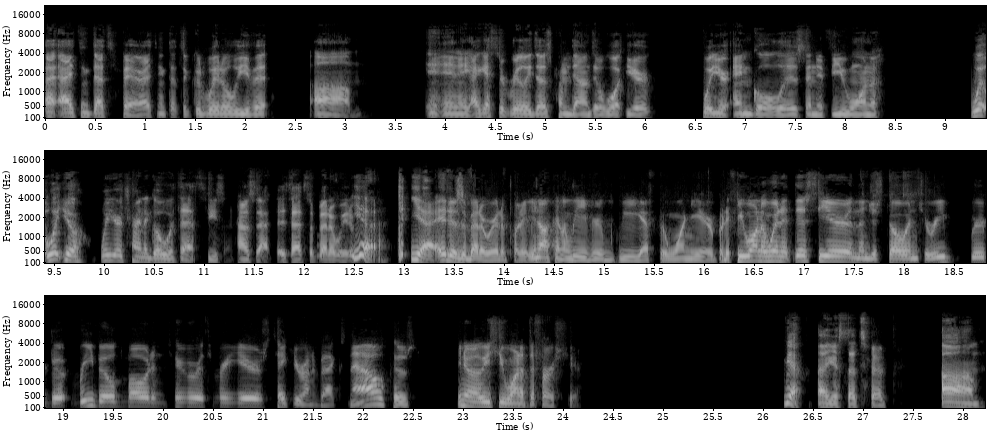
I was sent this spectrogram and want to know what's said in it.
I, I think that's fair. I think that's a good way to leave it. Um, and, and I guess it really does come down to what your what your end goal is, and if you want to what what you're what you're trying to go with that season. How's that? Is that's a better way to yeah yeah it is a better way to put it. You're not going to leave your league after one year, but if you want to win it this year and then just go into re, rebuild, mode in two or three years, take your running backs now because you know at least you won it the first year. Yeah, I guess that's fair. Um,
